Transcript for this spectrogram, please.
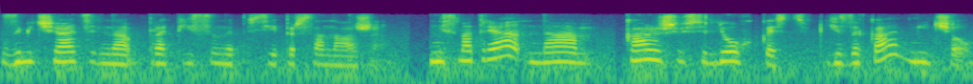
замечательно прописаны все персонажи. Несмотря на кажущуюся легкость языка Митчелл,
